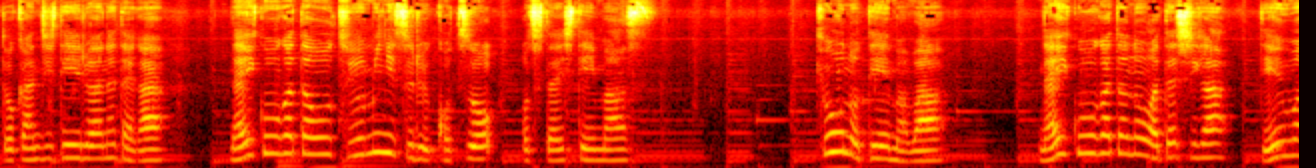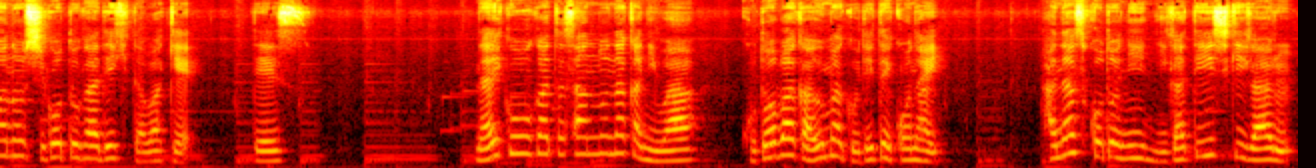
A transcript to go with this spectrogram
と感じているあなたが内向型を強みにするコツをお伝えしています。今日のテーマは内向型の私が電話の仕事ができたわけです。内向型さんの中には言葉がうまく出てこない。話すことに苦手意識がある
